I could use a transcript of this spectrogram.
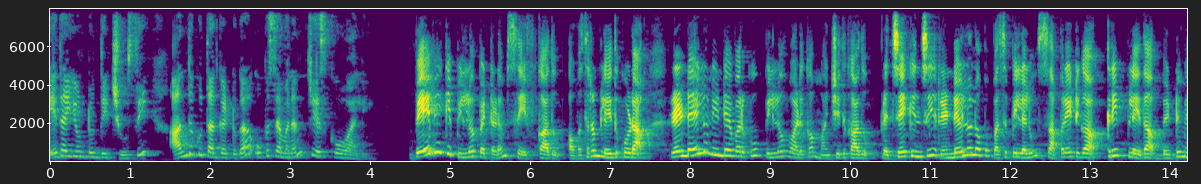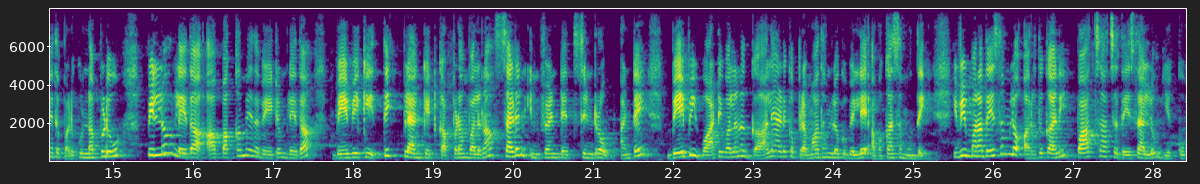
ఏదై ఉంటుంది చూసి అందుకు తగ్గట్టుగా ఉపశమనం చేసుకోవాలి. బేబీకి పిల్లో పెట్టడం సేఫ్ కాదు. అవసరం లేదు కూడా. రెండేళ్ళు నిండే వరకు పిల్లో వాడకం మంచిది కాదు. ప్రత్యేకించి రెండేళ్ళలోపు పసిపిల్లలు సపరేట్గా క్రిప్ లేదా బెడ్ మీద పడుకున్నప్పుడు పిల్లో లేదా ఆ పక్క మీద వేయటం లేదా బేబీకి థిక్ బ్లాంకెట్ కప్పడం వలన సడన్ ఇన్ఫెంట్ డెత్ సిండ్రోమ్ అంటే బేబీ వాటి వలన గాలి ఆడక ప్రమాదంలోకి వెళ్ళే అవకాశం ఉంది. ఇవి మన దేశంలో అరుదు కానీ పాశ్చాత్య దేశాల్లో ఎక్కువ.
